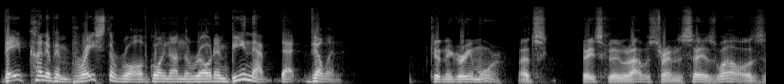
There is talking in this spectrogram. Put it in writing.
They've kind of embraced the role of going on the road and being that that villain. Couldn't agree more. That's basically what I was trying to say as well. Is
